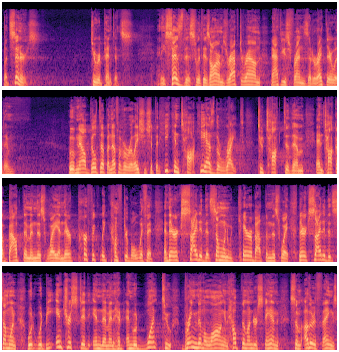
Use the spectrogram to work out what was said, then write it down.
but sinners to repentance. And he says this with his arms wrapped around Matthew's friends that are right there with him, who have now built up enough of a relationship that he can talk. He has the right to talk to them and talk about them in this way, and they're perfectly comfortable with it. And they're excited that someone would care about them this way. They're excited that someone would, would be interested in them and, had, and would want to bring them along and help them understand some other things.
